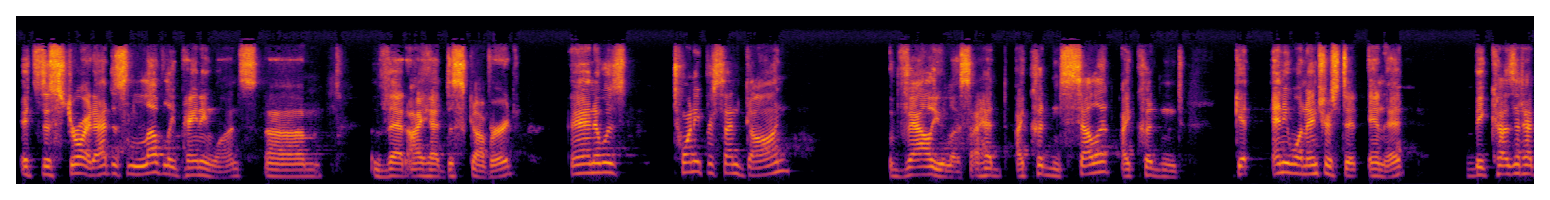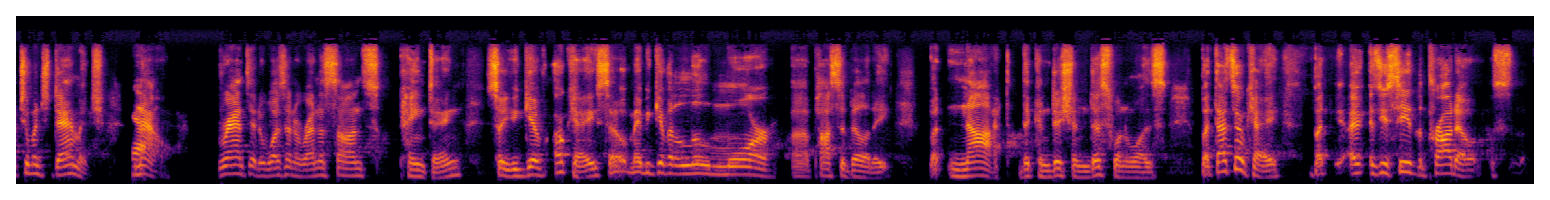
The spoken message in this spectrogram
It's destroyed. I had this lovely painting once um, that I had discovered, and it was 20% gone, valueless. I had I couldn't sell it. I couldn't get anyone interested in it because it had too much damage. Yeah. Now, granted, it wasn't a Renaissance painting, so you give okay, so maybe give it a little more uh, possibility, but not the condition this one was. But that's okay. But uh, as you see, the Prado,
